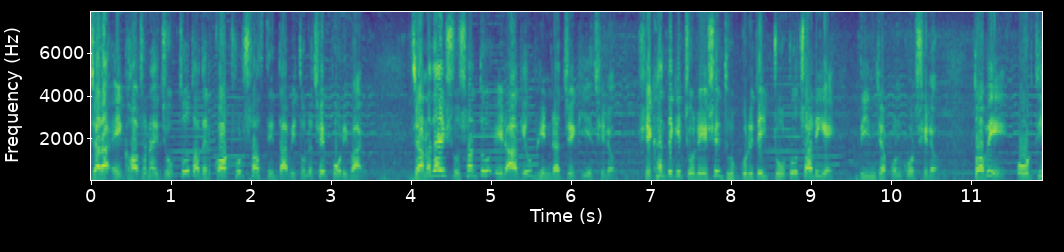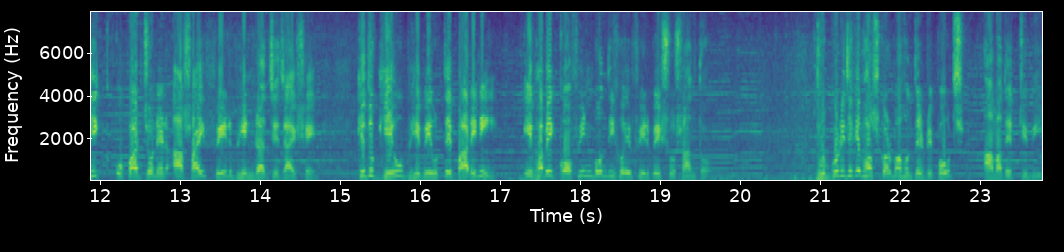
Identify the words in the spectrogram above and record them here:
যারা এই ঘটনায় যুক্ত, তাদের কঠোর শাস্তির দাবি তুলেছে পরিবার। জানা যায়, সুশান্ত এর আগেও ভিন রাজ্যে গিয়েছিল। সেখান থেকে চলে এসে ধূপগুড়িতেই টোটো চালিয়ে দিন যাপন করছিল। তবে অর্ধিক উপার্জনের আশায় ফের ভিন রাজ্যে যায় সে। কিন্তু কেউ ভেবে উঠতে পারেনি এভাবে কফিনবন্দি হয়ে ফিরবে সুশান্ত। ধূপগুড়ি থেকে ভাস্কর মহন্তের রিপোর্ট, আমাদের টিভি।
